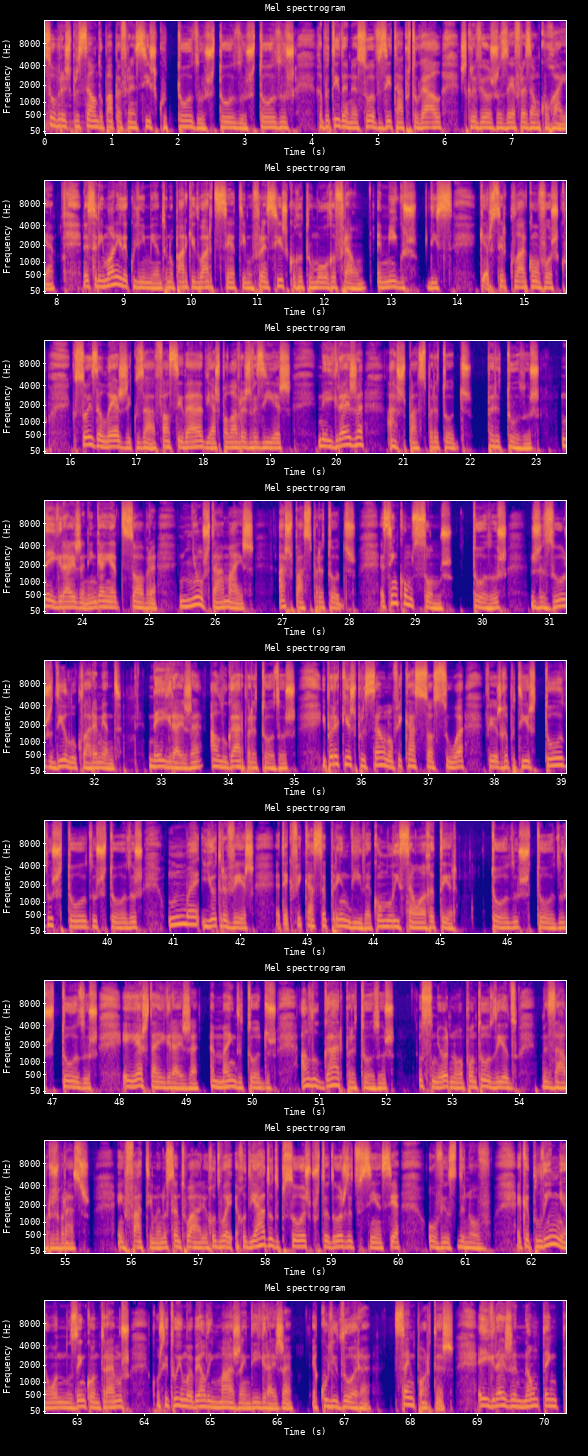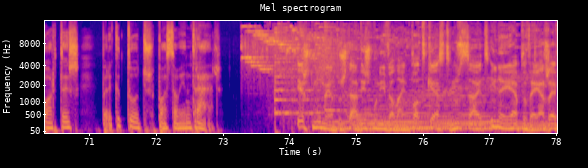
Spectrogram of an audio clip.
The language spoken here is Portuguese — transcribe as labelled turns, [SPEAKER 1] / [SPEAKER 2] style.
[SPEAKER 1] Sobre a expressão do Papa Francisco, todos, todos, todos, repetida na sua visita a Portugal, escreveu José Frazão Correia. Na cerimónia de acolhimento no Parque Eduardo VII, Francisco retomou o refrão: Amigos, disse, quero ser claro convosco, que sois alérgicos à falsidade e às palavras vazias. Na Igreja há espaço para todos, para todos. Na Igreja ninguém é de sobra, nenhum está a mais há espaço para todos. Assim como somos todos, Jesus dilo claramente. Na igreja há lugar para todos. E para que a expressão não ficasse só sua, fez repetir todos, todos, todos, uma e outra vez, até que ficasse aprendida como lição a reter. Todos, todos, todos. É esta a igreja, a mãe de todos. Há lugar para todos. O Senhor não apontou o dedo, mas abre os braços. Em Fátima, no santuário, rodeado de pessoas portadores de deficiência, ouviu-se de novo. A capelinha onde nos encontramos constitui uma bela imagem de igreja, acolhedora, sem portas. A igreja não tem portas para que todos possam entrar.
[SPEAKER 2] Este momento está disponível em podcast no site e na app da RGF.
